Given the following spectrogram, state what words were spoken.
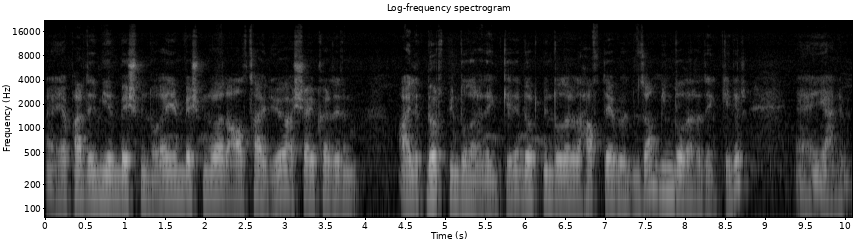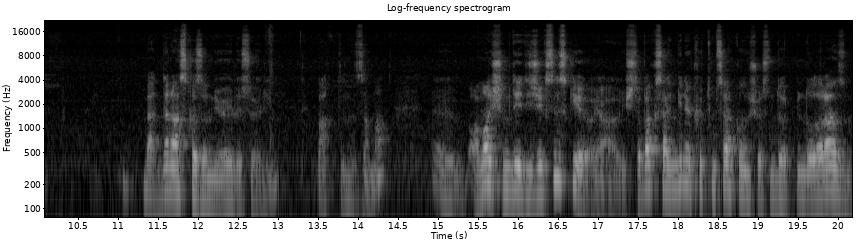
E, yapar dedim 25 bin dolar. 25 bin dolar da 6 ay diyor. Aşağı yukarı dedim aylık 4 bin dolara denk gelir. 4 bin doları da haftaya böldüğün zaman 1000 dolara denk gelir. E, yani benden az kazanıyor öyle söyleyeyim. Baktığınız zaman. E, ama şimdi diyeceksiniz ki ya işte bak sen yine kötümser konuşuyorsun. 4000 dolar az mı?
